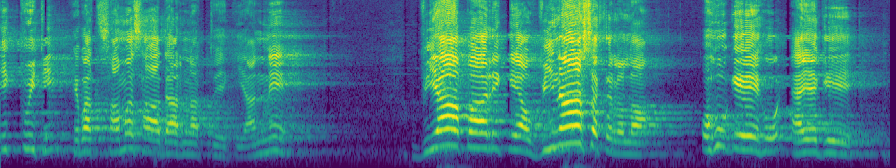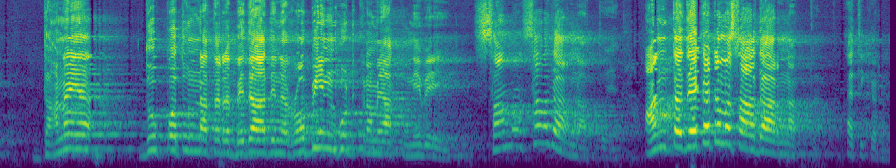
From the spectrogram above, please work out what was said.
ඉක්විටි හෙවත් සම සාධාරණත්වය කියන්නේ ව්‍යාපාරිකයා විනාශ කරලා ඔහුගේ හෝ ඇයගේ ධනය දුප්පතුන් අතර බෙදා දෙන රොබින් හුඩ් ක්‍රමයක් නෙවෙයි. සම සාධාරණත්වය. අන්ත දෙකටම සාධාරණත්ව ඇති කරන.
